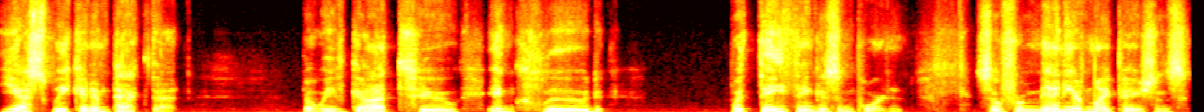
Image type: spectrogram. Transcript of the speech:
Yes, we can impact that, but we've got to include what they think is important. So for many of my patients,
